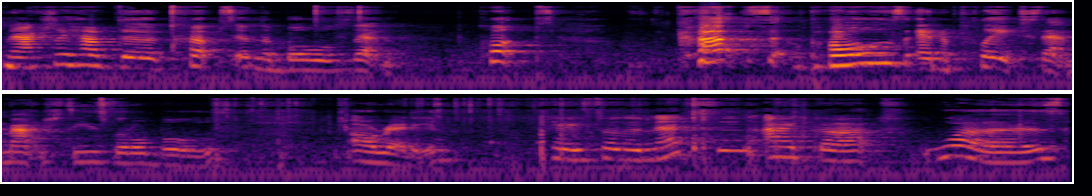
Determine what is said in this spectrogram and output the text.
And I actually have the cups and the bowls that cups, cups bowls and plates that match these little bowls already. Okay, so the next thing I got was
